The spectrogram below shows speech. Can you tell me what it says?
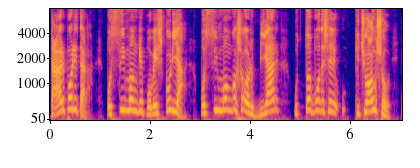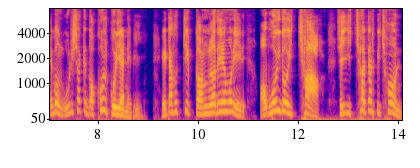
তারপরে তারা পশ্চিমবঙ্গে প্রবেশ করিয়া পশ্চিমবঙ্গ শহর বিহার উত্তরপ্রদেশের কিছু অংশ এবং উড়িষ্যাকে দখল করিয়া নেবে। এটা হচ্ছে কাংলাদের মনের অবৈধ ইচ্ছা। সেই ইচ্ছাটার পিছন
